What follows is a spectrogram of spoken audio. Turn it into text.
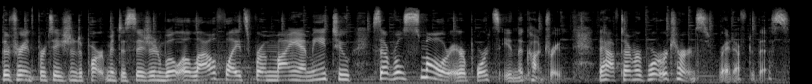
The Transportation Department decision will allow flights from Miami to several smaller airports in the country. The halftime report returns right after this.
